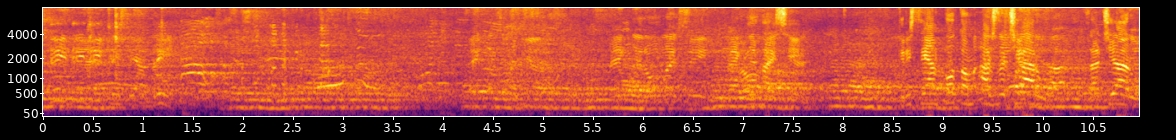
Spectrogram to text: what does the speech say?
Kristian, rovnaj si. Kristian, potom až za čiaru. Za čiaru.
